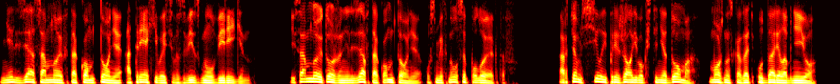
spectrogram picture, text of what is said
«Нельзя со мной в таком тоне», — отряхиваясь, взвизгнул Веригин. «И со мной тоже нельзя в таком тоне», — усмехнулся Полуэктов. Артем с силой прижал его к стене дома, можно сказать, ударил об нее,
